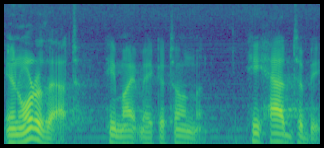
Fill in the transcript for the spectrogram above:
in order that he might make atonement. He had to be.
